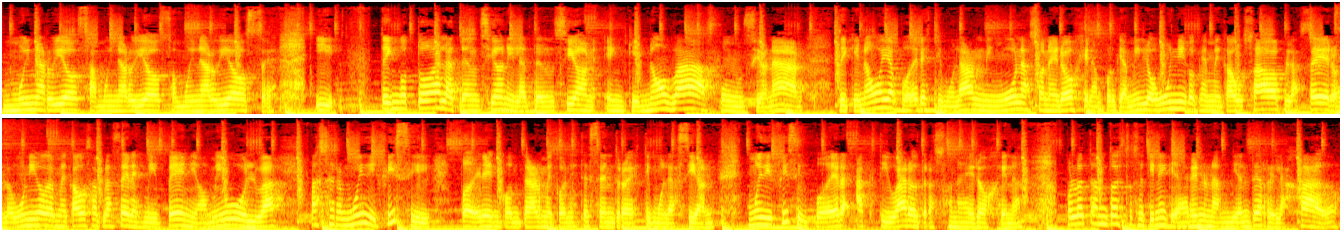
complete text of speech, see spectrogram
muy nerviosa, muy nervioso, muy nerviosa y tengo toda la atención y la atención en que no va a funcionar, de que no voy a poder estimular ninguna zona erógena, porque a mí lo único que me causaba placer o lo único que me causa placer es mi pene o mi vulva, va a ser muy difícil poder encontrarme con este centro de estimulación, muy difícil poder activar otra zona erógena. Por lo tanto, esto se tiene que dar en un ambiente relajado.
